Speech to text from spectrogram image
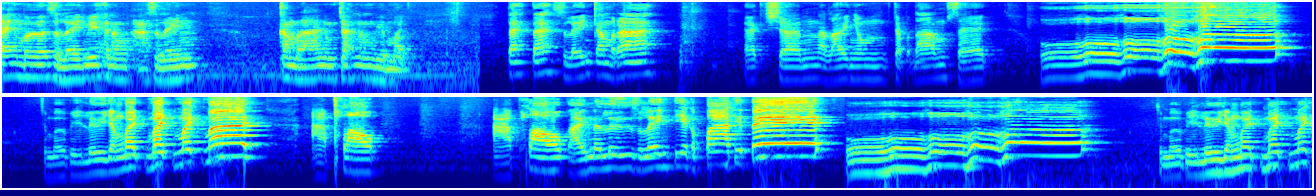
តេស្តមើលសលេងវាហើយនឹងអាសលេងកាមេរ៉ាខ្ញុំចាស់នឹងវាមិនតេស្តតេស្តសលេងកាមេរ៉ា action ឥឡូវខ្ញុំចាប់ផ្ដើមសែកអូហូហូហូចាំមើ លវាលឺយ៉ាងម៉េចម៉េចម៉េចម៉េចអាផ្លោកអាផ្លោកហើយនៅលឺសលេងទាកប៉ាទៀតទេអូហូហូហូចាំមើលវាលឺយ៉ាងម៉េចម៉េចម៉េច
